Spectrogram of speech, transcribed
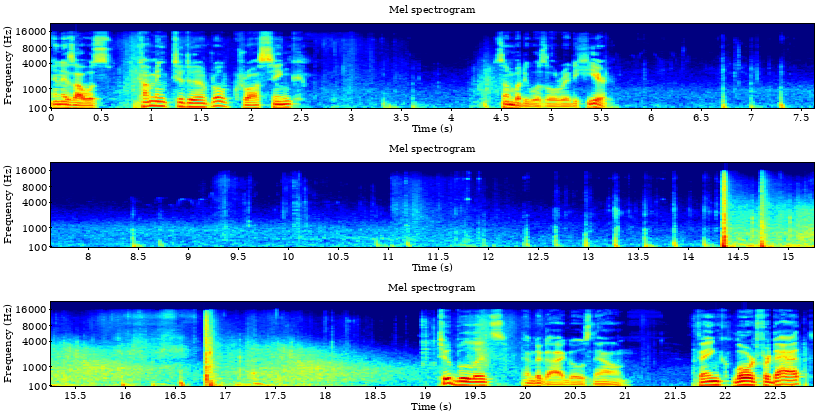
And as I was coming to the road crossing, somebody was already here. Two bullets and the guy goes down. Thank Lord for that.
